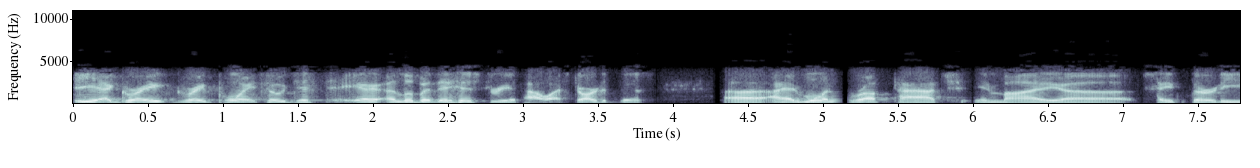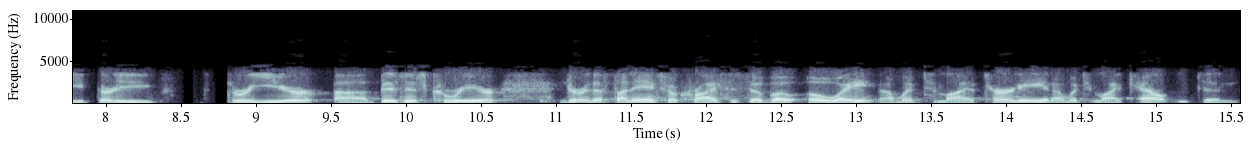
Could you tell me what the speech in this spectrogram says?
Yeah, great, great point. So just a, a little bit of the history of how I started this. Uh, I had one rough patch in my, uh, say 30, 33 year, uh, business career during the financial crisis of 08. I went to my attorney and I went to my accountant and,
